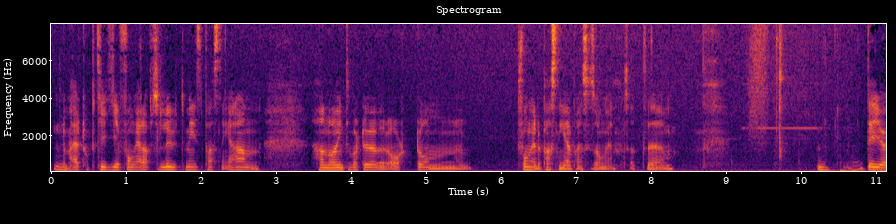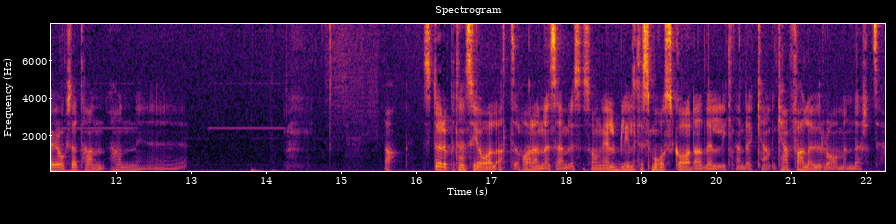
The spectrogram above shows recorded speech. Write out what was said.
de här topp 10 fångar absolut minst passningar. Han, han har inte varit över 18 fångade passningar på en säsongen. Så att, eh, det gör ju också att han, han eh, ja, större potential att ha en sämre säsong eller bli lite småskadad eller liknande kan, kan falla ur ramen där så att säga.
